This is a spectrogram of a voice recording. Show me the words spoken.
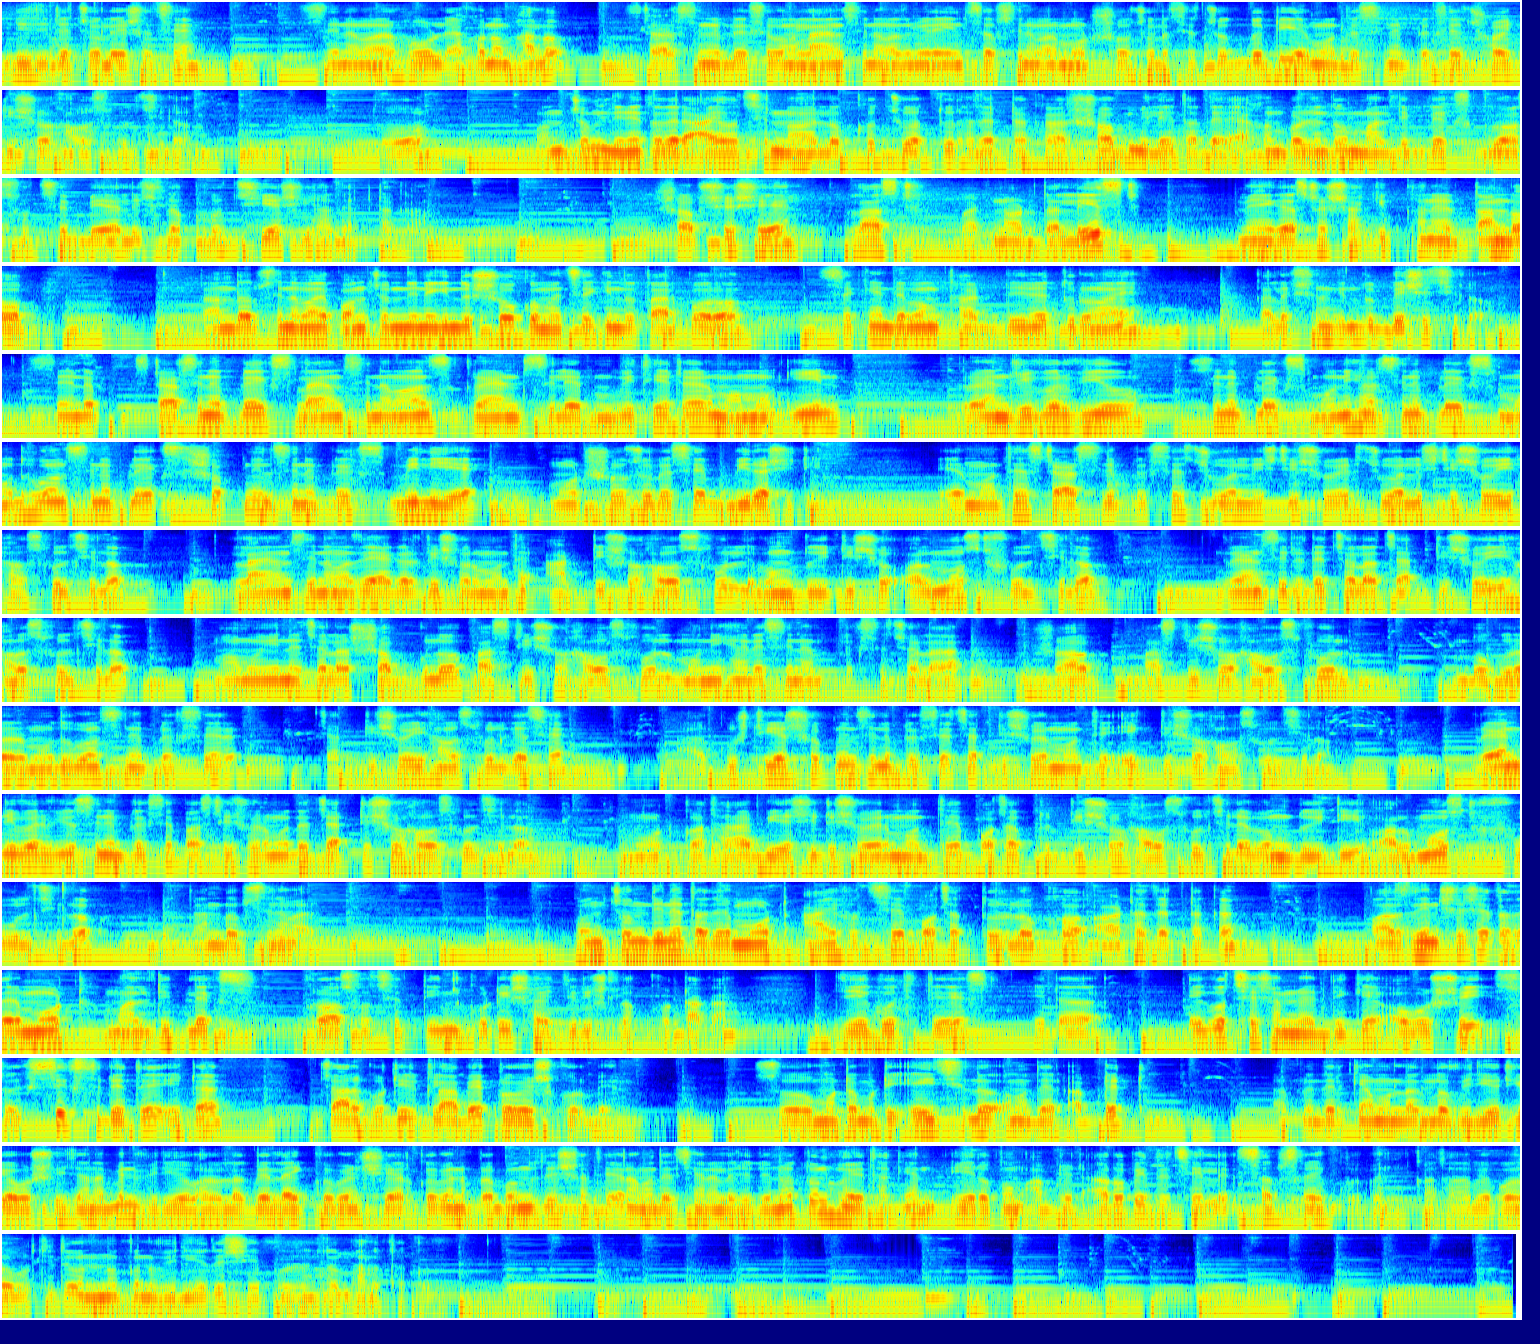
ডিজিটে চলে এসেছে। সিনেমার হোল্ড এখনও ভালো। স্টার সিনেপ্লেক্স এবং লায়ন সিনেমাজ মিলে ইনসাফ সিনেমার মোট শো চলেছে চোদ্দোটি। এর মধ্যে সিনেপ্লেক্সে ছয়টি শো হাউসফুল ছিল। তো পঞ্চম দিনে তাদের আয় হচ্ছে নয় লক্ষ চুয়াত্তর হাজার টাকা আর সব মিলে তাদের এখন পর্যন্ত মাল্টিপ্লেক্স গ্রস হচ্ছে বিয়াল্লিশ লক্ষ ছিয়াশি হাজার টাকা। সবশেষে last but not the least megastar Shakib খানের তাণ্ডব। তাণ্ডব সিনেমায় পঞ্চম দিনে কিন্তু শো কমেছে, কিন্তু তারপরও সেকেন্ড এবং থার্ড দিনের তুলনায় কালেকশন কিন্তু বেশি ছিল। Star Cineplex Lion Cinemas Grand Sylhet movie theatre Momo in Grand River View Cineplex Monihar Cineplex Madhuban Cineplex Swapnil Cineplex মিলিয়ে মোট শো চলেছে বিরাশিটি। এর মধ্যে স্টার সিনেপ্লেক্সের চুয়াল্লিশটি শোয়ের চুয়াল্লিশটি শোই হাউসফুল ছিল। লায়ন সিনেমাজে এগারোটি শোর মধ্যে আটটি শো হাউসফুল এবং দুইটি শো অলমোস্ট ফুল ছিল। গ্র্যান্ড সিলেটে চলা চারটি শোই হাউসফুল ছিল। মমইনে চলা সবগুলো পাঁচটি শো হাউসফুল মনিহারে সিনেপ্লেক্সে চলা সব পাঁচটি শো হাউসফুল বগুড়ার মধুবন সিনেপ্লেক্সের চারটি শোই হাউসফুল গেছে। আর কুষ্টিয়ার স্বপ্নিল সিনেপ্লেক্সে চারটি শোয়ের মধ্যে একটি শো হাউসফুল ছিল। গ্র্যান্ড রিভারভিউ সিনেপ্লেক্সে পাঁচটি শোয়ের মধ্যে চারটি শো হাউসফুল ছিল। মোট কথা বিরাশিটি শোয়ের মধ্যে পঁচাত্তরটি শো হাউসফুল ছিল এবং দুইটি অলমোস্ট ফুল ছিল তাণ্ডব সিনেমার পঞ্চম দিনে তাদের মোট আয় হচ্ছে পঁচাত্তর লক্ষ আট হাজার টাকা। পাঁচ দিন শেষে তাদের মোট মাল্টিপ্লেক্স গ্রস হচ্ছে তিন কোটি সাঁত্রিশ লক্ষ টাকা। যে গতিতে এটা এগোচ্ছে সামনের দিকে, অবশ্যই সিক্স ডেতে এটা চার কোটির ক্লাবে প্রবেশ করবে। সো মোটামুটি এই ছিল আমাদের আপডেট আপনাদের কেমন লাগল ভিডিওটি অবশ্যই জানাবেন। ভিডিও ভালো লাগলে লাইক করবেন, শেয়ার করবেন আপনার বন্ধুদের সাথে। আর আমাদের চ্যানেলে যদি নতুন হয়ে থাকেন, এরকম আপডেট আরও পেতে চাইলে সাবস্ক্রাইব করবেন। কথা হবে পরবর্তীতে অন্য কোনো ভিডিওতে, সে পর্যন্ত ভালো থাকুন।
